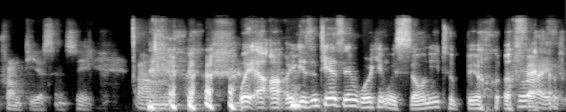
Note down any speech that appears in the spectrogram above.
from TSMC. Um, Wait, uh, uh isn't TSM working with Sony to build a fab? Right,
